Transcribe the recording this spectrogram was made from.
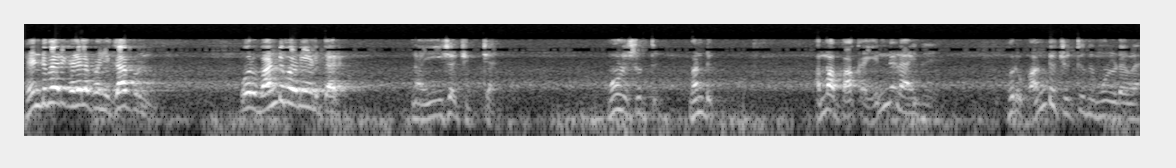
ரெண்டு பேருக்கு இடையில கொஞ்சம் கேப் ஒரு வண்டு பேரையும் எடுத்தார். நான் ஈஸியாக சுட்டேன் மூணு சுத்து வண்டு. அம்மா பார்க்க என்னடா இது? ஒரு வண்டு சுத்துது மூணு தடவை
